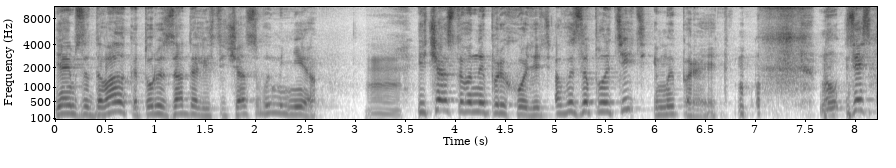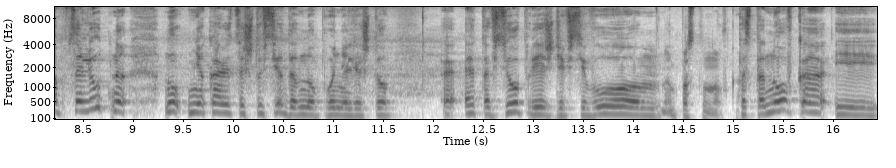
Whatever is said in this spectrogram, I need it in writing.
я им задавала, которые задали сейчас вы мне. І часто вони приходять, а ви заплатіть, і ми перейдемо. Ну, здесь абсолютно, ну, мне кажется, что все давно поняли, что э, это все прежде всего м, Ну, постановка. постановка, и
